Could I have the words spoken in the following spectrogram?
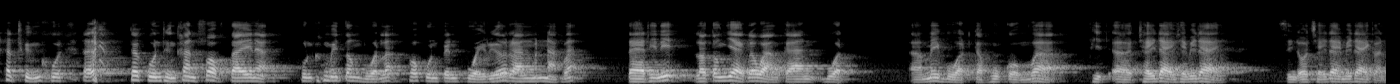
ถ้าถึงคุณถ้าถ้าคุณถึงขั้นฟอกไตเนี่ย คุณก็ไม่ต้องบวชละ เพราะคุณเป็นป่วยเรื้อรังมันหนักละแต่ทีนี้เราต้องแยกระหว่างการบวชไม่บวชกับหุกลมว่าผิดใช้ได้ใช้ไม่ได้ สินอดใช้ได้ไม่ได้ก่อน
